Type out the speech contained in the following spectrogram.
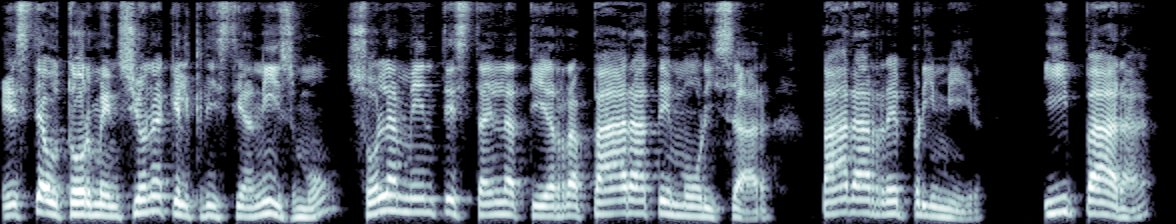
este autor menciona que el cristianismo solamente está en la tierra para atemorizar, para reprimir y para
